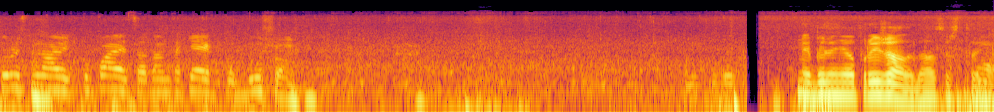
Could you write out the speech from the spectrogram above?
Туристи навіть купаються, а там таке, як під душом. Ми біля нього проїжджали, да? Це ж той. Так,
